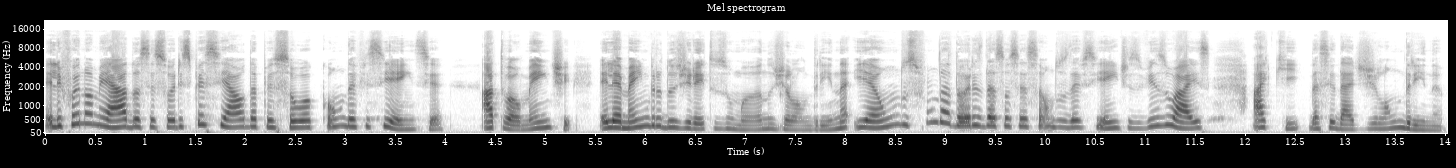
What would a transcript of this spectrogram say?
ele foi nomeado assessor especial da pessoa com deficiência. Atualmente, ele é membro dos Direitos Humanos de Londrina e é um dos fundadores da Associação dos Deficientes Visuais aqui da cidade de Londrina.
